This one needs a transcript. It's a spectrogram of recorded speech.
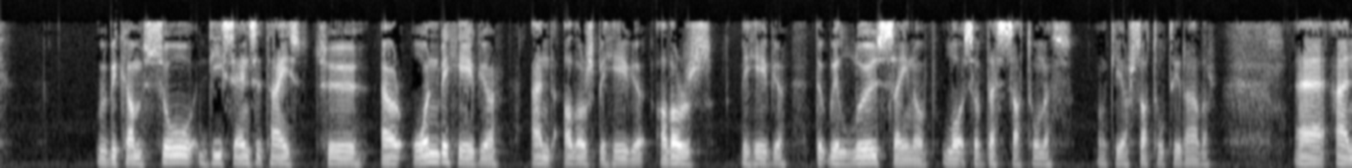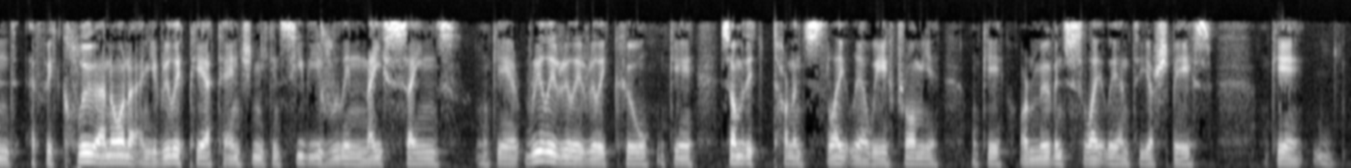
we've become so desensitized to our own behaviour and others' behaviour others' behaviour that we lose sign of lots of this subtleness, okay, or subtlety rather. Uh, and if we clue in on it and you really pay attention, you can see these really nice signs Okay, really, really, really cool. Okay, somebody turning slightly away from you. Okay, or moving slightly into your space. Okay,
